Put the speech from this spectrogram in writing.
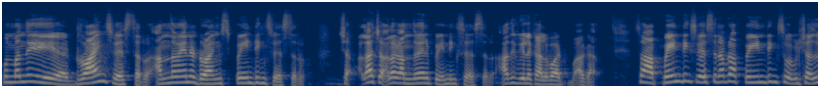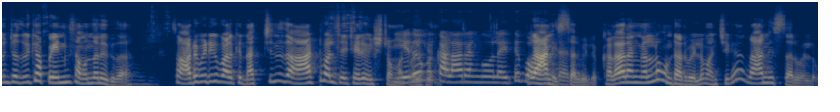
కొంతమంది డ్రాయింగ్స్ వేస్తారు. అందమైన డ్రాయింగ్స్ పెయింటింగ్స్ వేస్తారు. చాలా చాలా అందమైన పెయింటింగ్స్ వేస్తారు. అది వీళ్ళకి అలవాటు బాగా. సో ఆ పెయింటింగ్స్ వేస్తున్నప్పుడు ఆ పెయింటింగ్స్ వీళ్ళు చదువు చదువుకి ఆ పెయింటింగ్ సంబంధం లేదు కదా. సో ఆటోమేటిక్గా వాళ్ళకి నచ్చింది ఆర్ట్ వాళ్ళు చేయడం ఇష్టం ఏదో ఒక. కళారంగంలో అయితే రాణిస్తారు వీళ్ళు. కళారంగంలో ఉంటారు వీళ్ళు మంచిగా రాణిస్తారు వీళ్ళు.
